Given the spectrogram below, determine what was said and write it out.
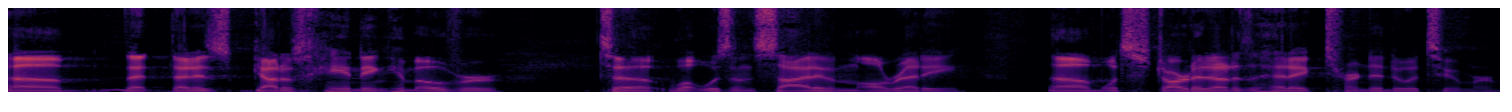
Um, that, that is, God was handing him over to what was inside of him already. Um, what started out as a headache turned into a tumor.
